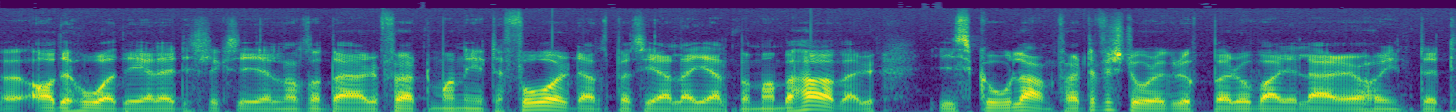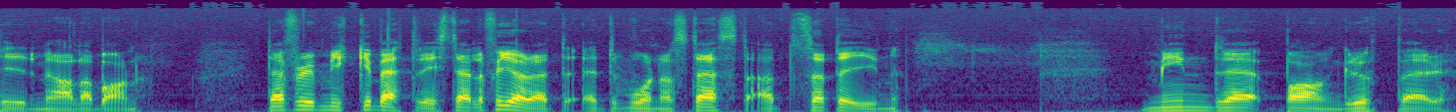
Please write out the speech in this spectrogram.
eh, ADHD eller dyslexi eller något sånt där för att man inte får den speciella hjälpen man behöver i skolan för att det är för stora grupper och varje lärare har inte tid med alla barn. Därför är det mycket bättre istället för att göra ett, ett vårdnadstest att sätta in mindre barngrupper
